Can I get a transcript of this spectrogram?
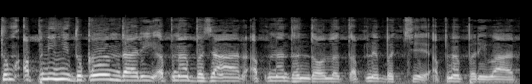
तुम अपनी ही दुकानदारी, अपना बाज़ार, अपना धन दौलत, अपने बच्चे, अपना परिवार,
